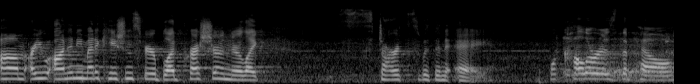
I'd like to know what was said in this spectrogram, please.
um, are you on any medications for your blood pressure? And they're like, starts with an A. What color is the pill?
